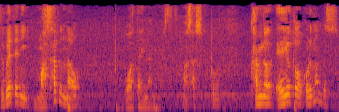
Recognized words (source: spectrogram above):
全てに勝る名をお与えになりました。まさしく神の栄誉とはこれなんです。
